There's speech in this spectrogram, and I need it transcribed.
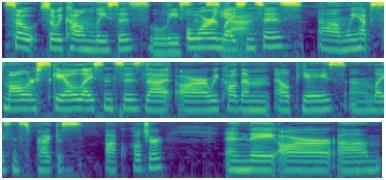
So so we call them leases. Leases, or yeah. licenses. Um, we have smaller scale licenses that are we call them LPAs, uh, license to practice aquaculture, and they are um,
